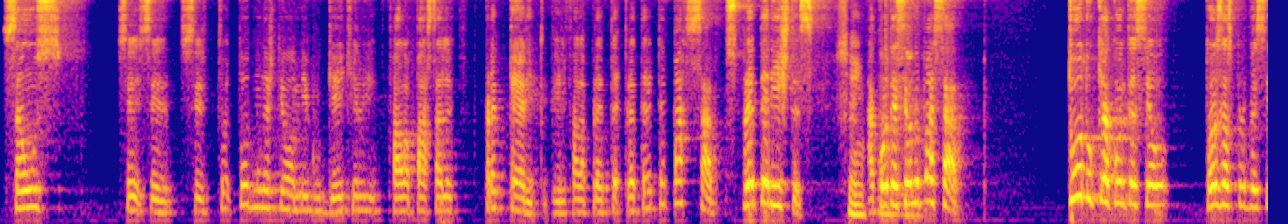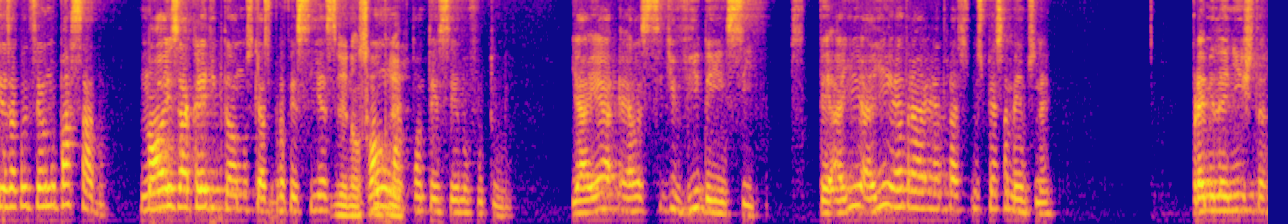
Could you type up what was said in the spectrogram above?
são os. cê- cê- cê- to- todo mundo tem um amigo gay que ele fala passado, pretérito. Ele fala pretérito é passado. Os preteristas. Sim. Aconteceu no passado. Tudo o que aconteceu, todas as profecias aconteceram no passado. Nós acreditamos que as profecias vão cumprir. acontecer no futuro. E aí é- elas se dividem em si. Aí, aí entra, entra os pensamentos, né? Pré-milenista,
